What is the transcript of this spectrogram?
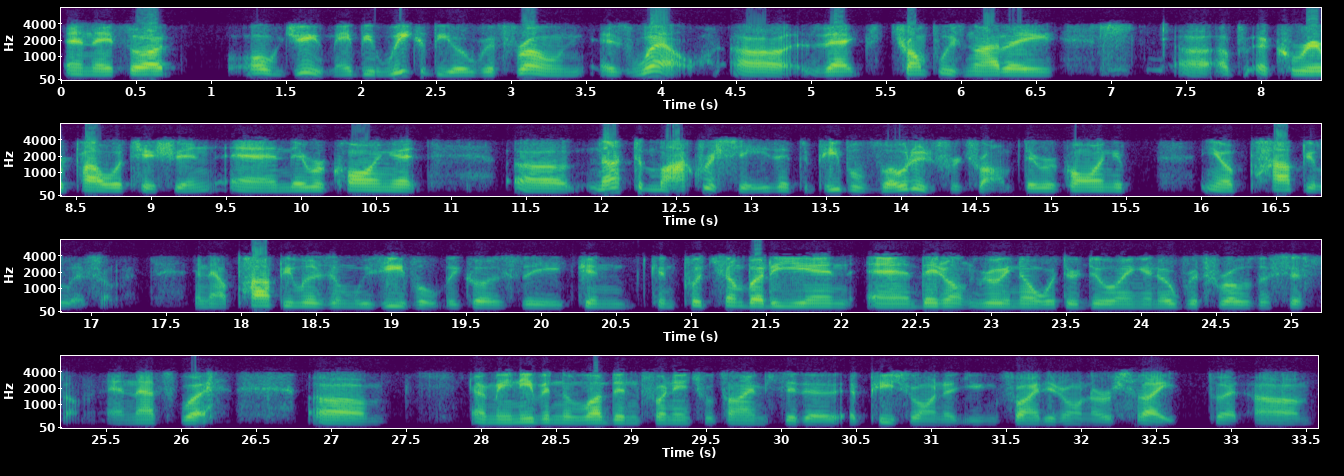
and they thought, "Oh, gee, maybe we could be overthrown as well." Uh, that Trump was not a uh, a, a career politician, and they were calling it uh, not democracy that the people voted for Trump. They were calling it, you know, populism. And now populism was evil because they can can put somebody in and they don't really know what they're doing and overthrow the system. And that's what um I mean even the London Financial Times did a, a piece on it. You can find it on our site. But um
